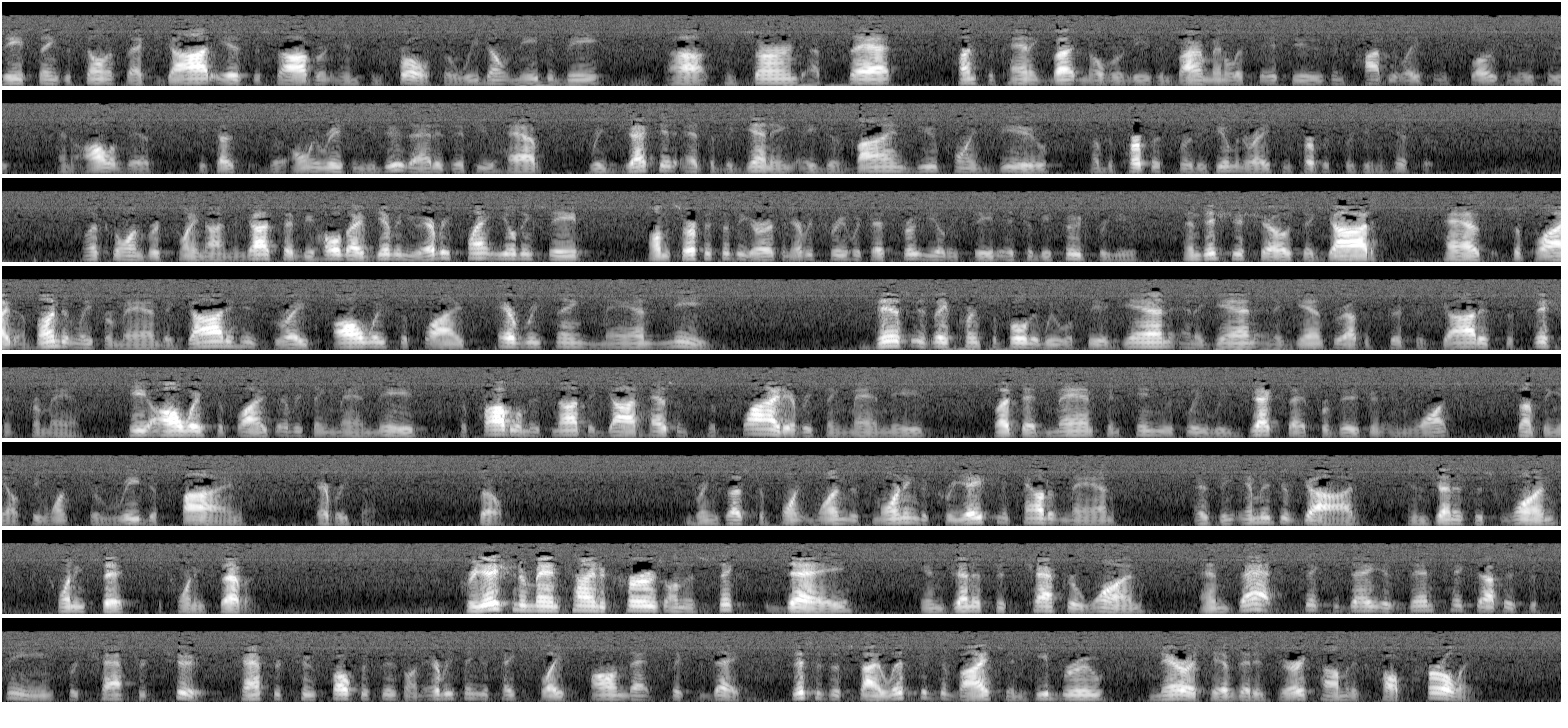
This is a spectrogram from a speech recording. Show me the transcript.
these things are still in effect. God is the sovereign in control. So we don't need to be uh, concerned, upset, punch the panic button over these environmentalist issues and population explosion issues and all of this because the only reason you do that is if you have rejected at the beginning a divine viewpoint view of the purpose for the human race and purpose for human history. Let's go on verse 29. And God said, Behold, I have given you every plant yielding seed on the surface of the earth, and every tree which has fruit yielding seed, it shall be food for you. And this just shows that God has supplied abundantly for man, that God in His grace always supplies everything man needs. This is a principle that we will see again and again and again throughout the Scriptures. God is sufficient for man. He always supplies everything man needs. The problem is not that God hasn't supplied everything man needs, but that man continuously rejects that provision and wants something else. He wants to redefine everything. So, brings us to point one this morning the creation account of man as the image of God in Genesis 1 26 to 27. Creation of mankind occurs on the sixth day in Genesis chapter 1, and that sixth day is then picked up as the theme for chapter 2. Chapter 2 focuses on everything that takes place on that sixth day. This is a stylistic device in Hebrew narrative that is very common. It's called pearling.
